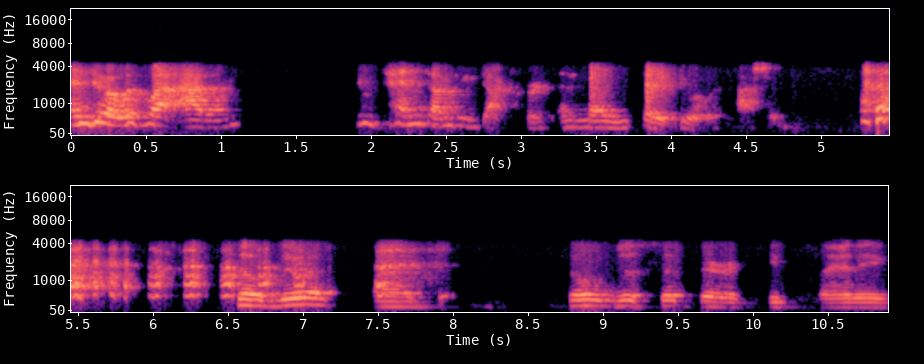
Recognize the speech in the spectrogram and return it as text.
And do it with what, Adam? Do ten jumping jacks first, and then say do it with passion. So do it. Uh, don't just sit there and keep planning,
